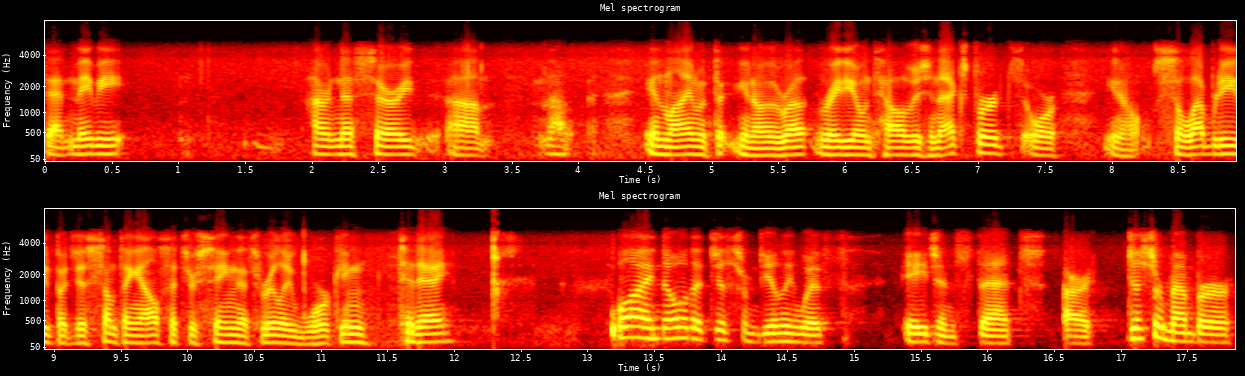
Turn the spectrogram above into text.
that maybe aren't necessary um, in line with the, you know the radio and television experts or you know celebrities, but just something else that you're seeing that's really working today? Well, I know that just from dealing with agents that are just remember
